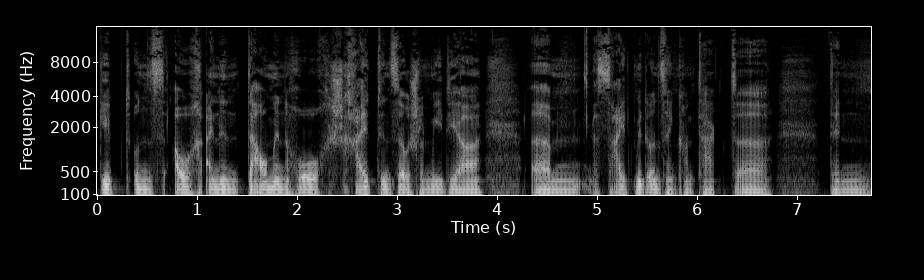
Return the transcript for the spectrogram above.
gebt uns auch einen Daumen hoch, schreibt in Social Media, ähm, seid mit uns in Kontakt. Äh, denn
